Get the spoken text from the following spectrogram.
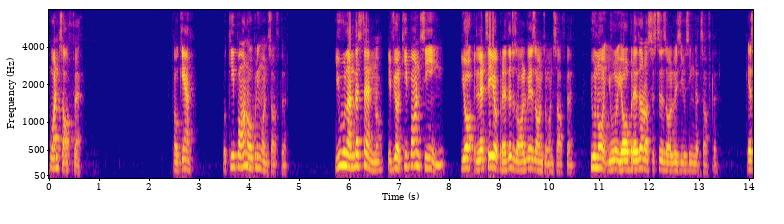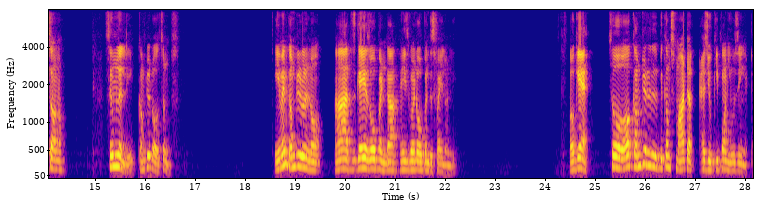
one software. Okay, you keep on opening one software. You will understand, no? If you are keep on seeing your, let's say your brother is always on one software. You know, you your brother or sister is always using that software. Yes or no? Similarly, computer also knows. Even computer will know, ah, this guy is opened, ah, he's going to open this file only. Okay, so computer will become smarter as you keep on using it.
